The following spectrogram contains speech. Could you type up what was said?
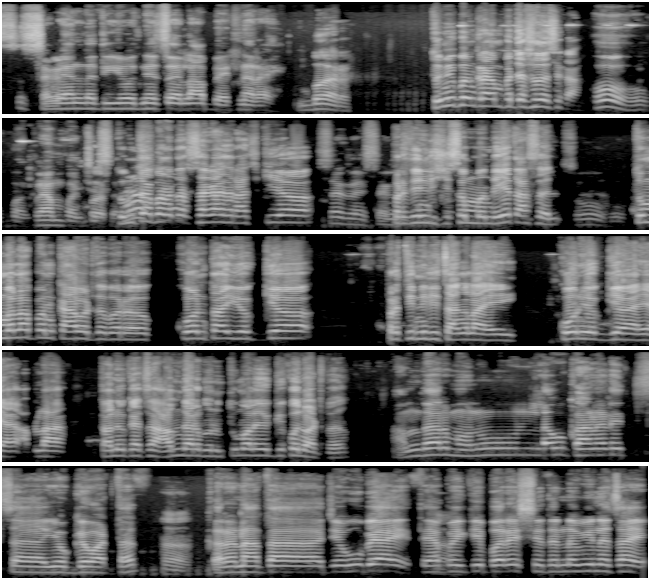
सगळ्यांना ती योजनेचा लाभ भेटणार आहे. बर. तुम्ही पण ग्रामपंचायत सदस्य का? हो हो ग्रामपंचायत. तुमचा पण आता सगळ्या राजकीय सगळे सगळे. प्रतिनिधीशी संबंध येत असेल हो, हो. तुम्हाला पण काय वाटतं बरं? कोणता योग्य प्रतिनिधी चांगला आहे? कोण योग्य आहे आपला तालुक्याचा आमदार म्हणून तुम्हाला योग्य कोण वाटतं? आमदार म्हणून लव कानडेच अं, योग्य वाटतात. हा. कारण आता जे उभे आहेत त्यापैकी बरेचसे तर नवीनच आहे.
